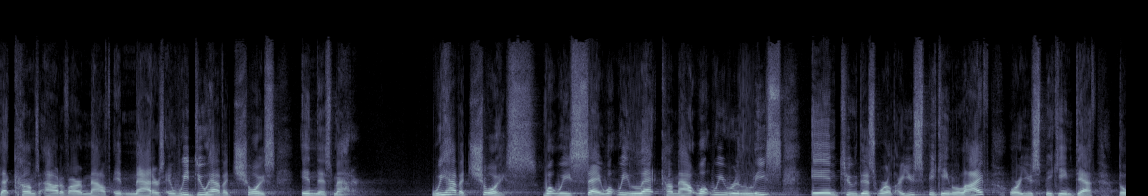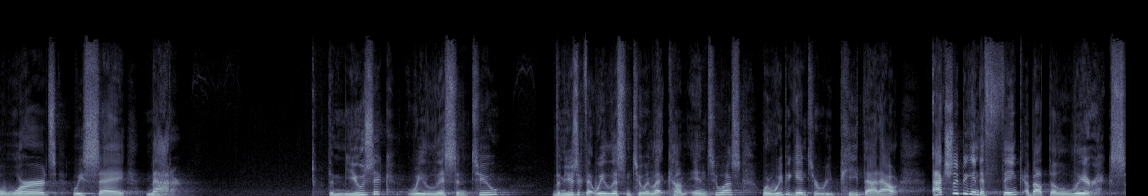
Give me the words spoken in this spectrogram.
that comes out of our mouth, it matters. And we do have a choice in this matter. We have a choice what we say, what we let come out, what we release into this world. Are you speaking life or are you speaking death? The words we say matter. The music we listen to, the music that we listen to and let come into us, when we begin to repeat that out, actually begin to think about the lyrics,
